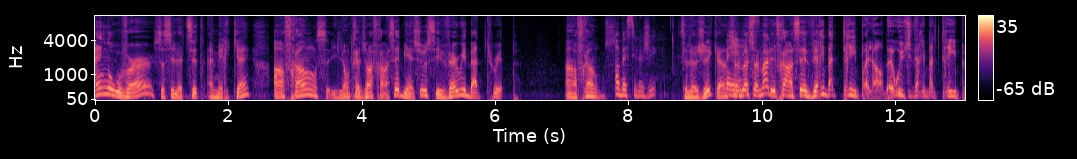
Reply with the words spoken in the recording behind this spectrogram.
Hangover, ça c'est le titre américain. En France, ils l'ont traduit en français, bien sûr, c'est Very Bad Trip. En France. Ah ben c'est logique. C'est logique, hein? Ben, seulement, seulement les Français, Very Bad Trip. Alors, ben oui, c'est Very Bad Trip.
